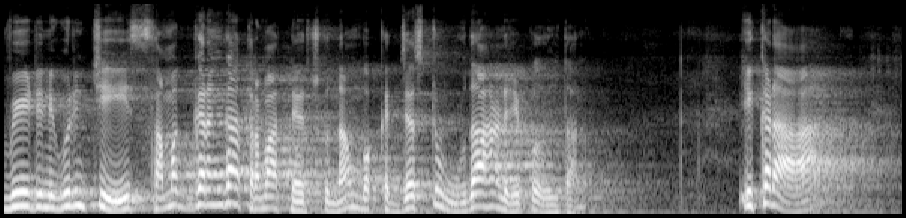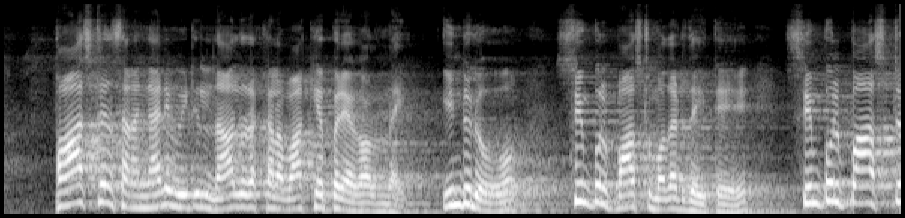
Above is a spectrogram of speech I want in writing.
వీటిని గురించి సమగ్రంగా తర్వాత నేర్చుకుందాం. ఒక జస్ట్ ఉదాహరణ చెప్పి వదులుతాను ఇక్కడ పాస్ట్ టెన్స్ అనగానే వీటిలో నాలుగు రకాల వాక్య ప్రయోగాలు ఉన్నాయి. ఇందులో సింపుల్ పాస్ట్ మొదటిదైతే సింపుల్ పాస్ట్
